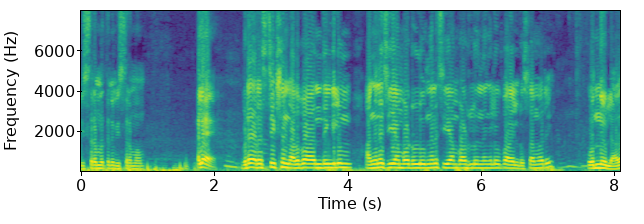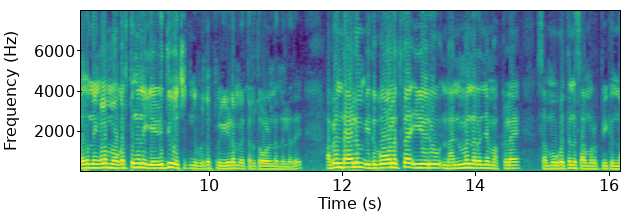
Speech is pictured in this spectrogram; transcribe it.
വിശ്രമത്തിന് വിശ്രമം. അല്ലേ? ഇവിടെ റെസ്ട്രിക്ഷൻ അഥവാ എന്തെങ്കിലും അങ്ങനെ ചെയ്യാൻ പാടുള്ളൂ ഇങ്ങനെ ചെയ്യാൻ പാടുള്ളൂ എന്തെങ്കിലും പറയുന്നുണ്ടോ ഉസ്താമാര് ഒന്നുമില്ല. അതൊക്കെ നിങ്ങളെ മുഖത്ത് ഇങ്ങനെ എഴുതി വെച്ചിട്ടുണ്ട് ഇവിടുത്തെ ഫ്രീഡം എത്രത്തോളം ഉണ്ടെന്നുള്ളത് അപ്പൊ എന്തായാലും ഇതുപോലത്തെ ഈ ഒരു നന്മ നിറഞ്ഞ മക്കളെ സമൂഹത്തിന് സമർപ്പിക്കുന്ന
